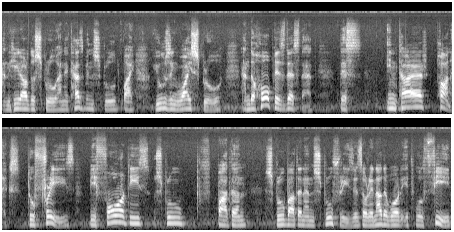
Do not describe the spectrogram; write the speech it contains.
And here are the sprue. And it has been sprued by using Y sprue. And the hope is this that this entire pontics to freeze before these sprue button sprue button and sprue freezes, or in other words, it will feed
